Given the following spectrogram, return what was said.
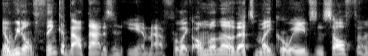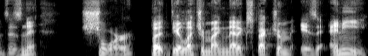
Now, we don't think about that as an EMF. We're like, oh, no, no, that's microwaves and cell phones, isn't it? Sure. But the electromagnetic spectrum is any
